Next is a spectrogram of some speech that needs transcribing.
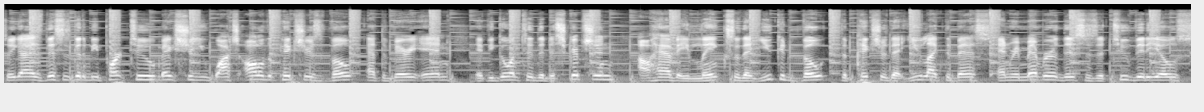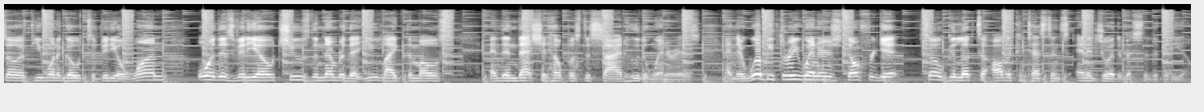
So you guys, this is going to be part two. Make sure you watch all of the pictures, vote at the very end. If you go into the description, I'll have a link so that you can vote the picture that you like the best. And remember, this is a two videos, so if you want to go to video one or this video, choose the number that you like the most and then that should help us decide who the winner is. And there will be three winners, don't forget. So good luck to all the contestants and enjoy the rest of the video.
